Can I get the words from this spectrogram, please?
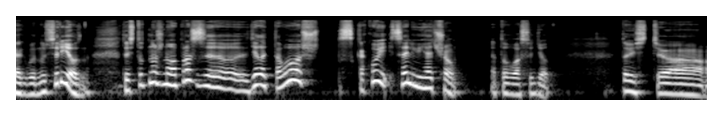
Как бы, ну серьезно. То есть тут нужно вопрос э, делать того, с какой целью и о чем это у вас идет. То есть, э,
